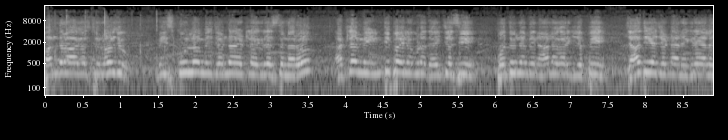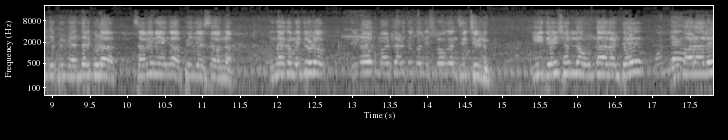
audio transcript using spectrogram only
పంద్ర ఆగస్టు రోజు మీ స్కూల్లో మీ జెండా ఎట్లా ఎగరేస్తున్నారో అట్లే మీ ఇంటి పైన కూడా దయచేసి పొద్దున్నే మీ నాన్నగారికి చెప్పి జాతీయ జెండాను ఎగిరేయాలని చెప్పి మీ అందరికి కూడా సవినయంగా అప్పీల్ చేస్తా ఉన్నా. ఇందాక మిత్రుడు వినోద్ మాట్లాడుతూ కొన్ని స్లోగన్స్ ఇచ్చిండు. ఈ దేశంలో ఉండాలంటే ఏం పాడాలి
